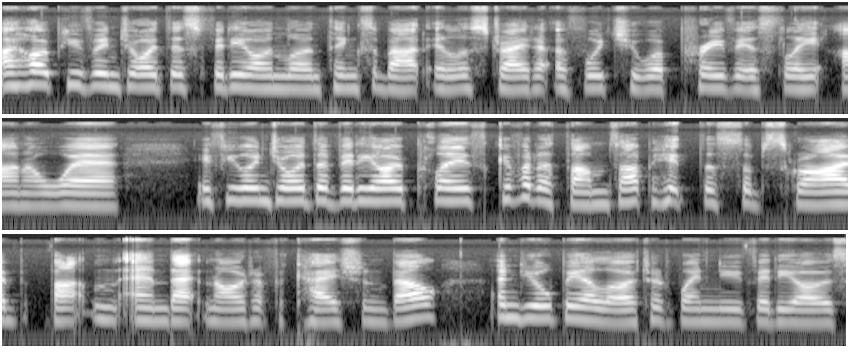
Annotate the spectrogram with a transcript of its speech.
I hope you've enjoyed this video and learned things about Illustrator of which you were previously unaware. If you enjoyed the video, please give it a thumbs up, hit the subscribe button and that notification bell, and you'll be alerted when new videos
